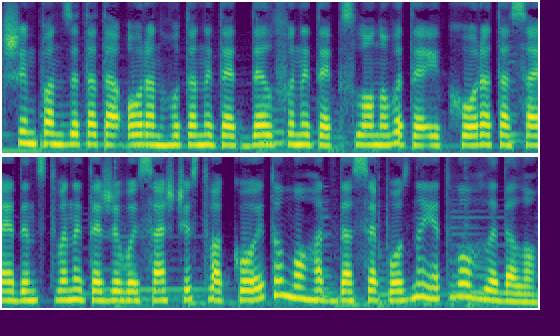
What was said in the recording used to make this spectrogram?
Шимпанзетата, орангутаните, делфините, слоновете і хората са единствените живи същества, които могат да се познаят в огледало.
